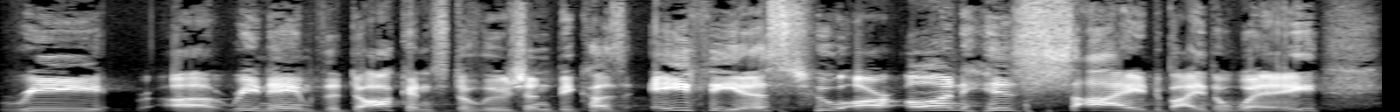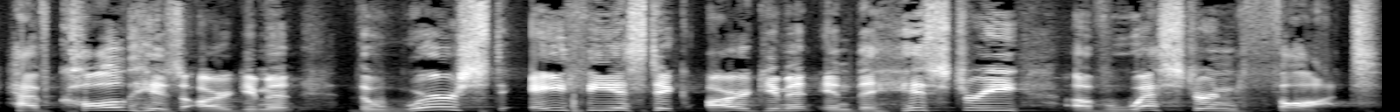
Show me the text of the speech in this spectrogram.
re, uh, renamed the Dawkins delusion because atheists who are on his side, by the way, have called his argument the worst atheistic argument in the history of Western thought.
